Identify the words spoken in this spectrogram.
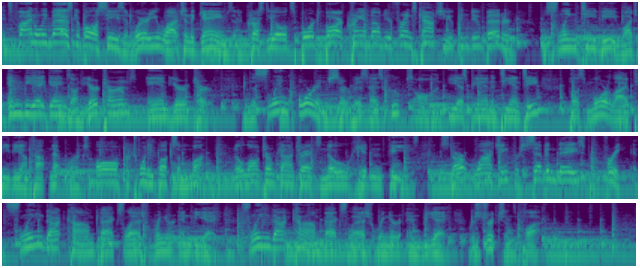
It's finally basketball season. Where are you watching the games? At a crusty old sports bar crammed onto your friend's couch? You can do better. With Sling TV, watch NBA games on your terms and your turf. The Sling Orange service has hoops on ESPN and TNT, plus more live TV on top networks, all for 20 bucks a month. No long-term contracts, no hidden fees. Start watching for seven days for free at sling.com backslash ringer NBA. Sling.com backslash ringer NBA. Restrictions apply.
